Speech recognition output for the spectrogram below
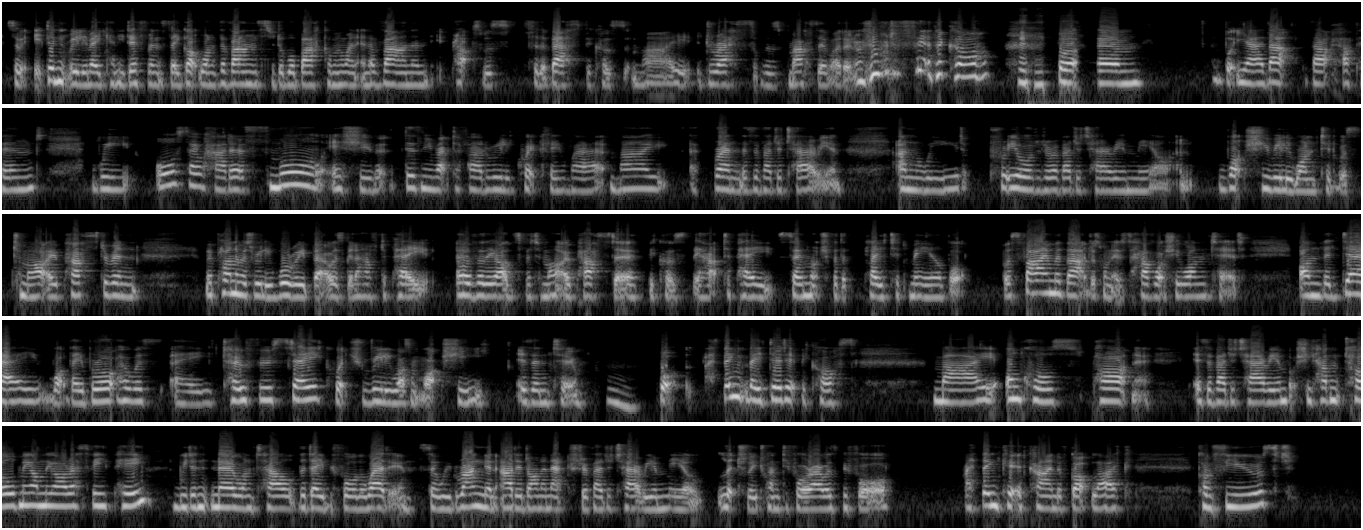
So it didn't really make any difference. They got one of the vans to double back, and we went in a van, and it perhaps was for the best because my dress was massive. I don't know if it would have fit in the car, but um, but yeah, that that happened. We also had a small issue that Disney rectified really quickly, where my friend is a vegetarian, and we'd pre-ordered her a vegetarian meal, and what she really wanted was tomato pasta, and my planner was really worried that I was going to have to pay over the odds for tomato pasta because they had to pay so much for the plated meal, but I was fine with that. I just wanted to have what she wanted. On the day, what they brought her was a tofu steak, which really wasn't what she is into. Hmm. But I think they did it because my uncle's partner is a vegetarian, but she hadn't told me on the RSVP. We didn't know until the day before the wedding. So we'd rang and added on an extra vegetarian meal literally 24 hours before. I think it had kind of got like confused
